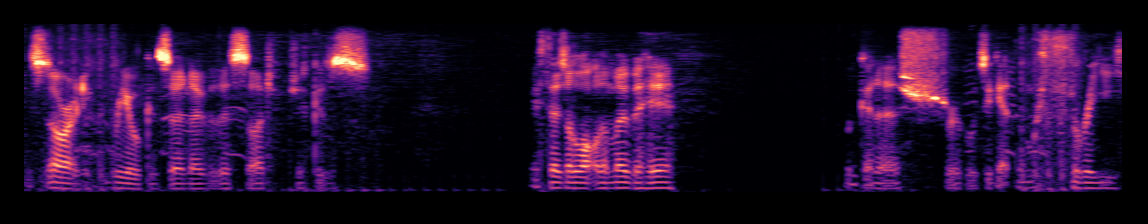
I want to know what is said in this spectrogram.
This is our only real concern over this side, just because if there's a lot of them over here, we're going to struggle to get them with three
